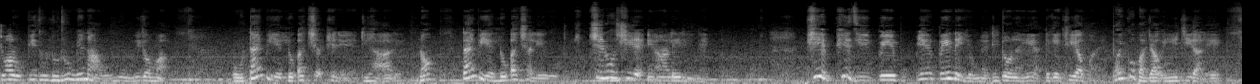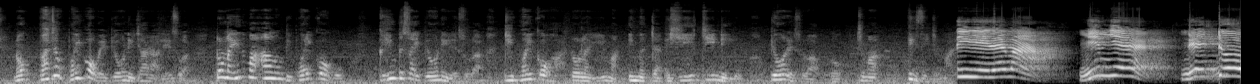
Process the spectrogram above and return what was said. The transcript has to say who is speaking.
Speaker 1: ကျမတို့ပြည်သူလူထုမျက်နှာကိုမှုပြီးတော့မှဟိုတိုင်းပြည်ရဲ့လိုအပ်ချက်ဖြစ်နေတယ်ဒီဟာကလေနော်တိုင်းပြည်ရဲ့လိုအပ်ချက်လေးကိုရှင်းလို့ရှိတဲ့အင်အားလေးတွေနဲ့ဖြစ်ဖြစ်ကြီးပေးပေးပေးနေုံနဲ့ဒီတော်လိုင်းကြီးကတကယ်ထိရောက်ပါတယ်ဘိုက်ကော့ဘာကြောင့်အရေးကြီးတာလဲနော်ဘာကြောင့်ဘိုက်ကော့ပဲပြောနေကြတာလဲဆိုတာတော်လိုင်းကြီးသမားအားလုံးဒီဘိုက်ကော့ကိုဂိမ်းတစ်ဆိုင်ပြောနေတယ်ဆိုတာဒီဘိုက်ကော့ဟာတော်လိုင်းကြီးမှာအင်မတန်အရေးကြီးနေလို့ပြောတယ်ဆိုတာတော့ကျွန်မသိစေချင်ပါတယ်
Speaker 2: တီတွေထဲမှာမြင့်မြတ်နေတူ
